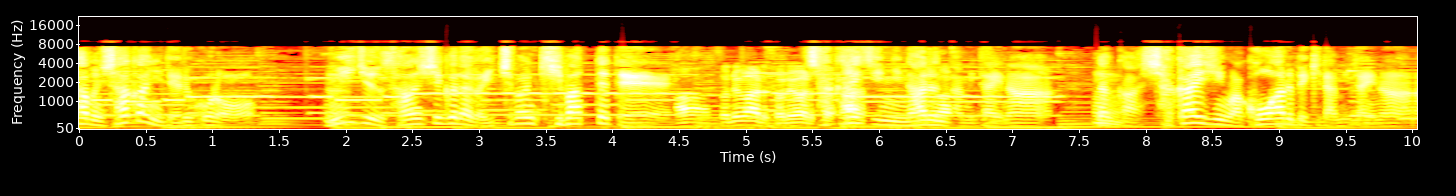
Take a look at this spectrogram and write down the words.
多分社会に出る頃、23歳ぐらいが一番気張ってて、ああ、それはある、それはある。社会人になるんだみたいな、うんなんか社会人はこうあるべきだみたいな、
